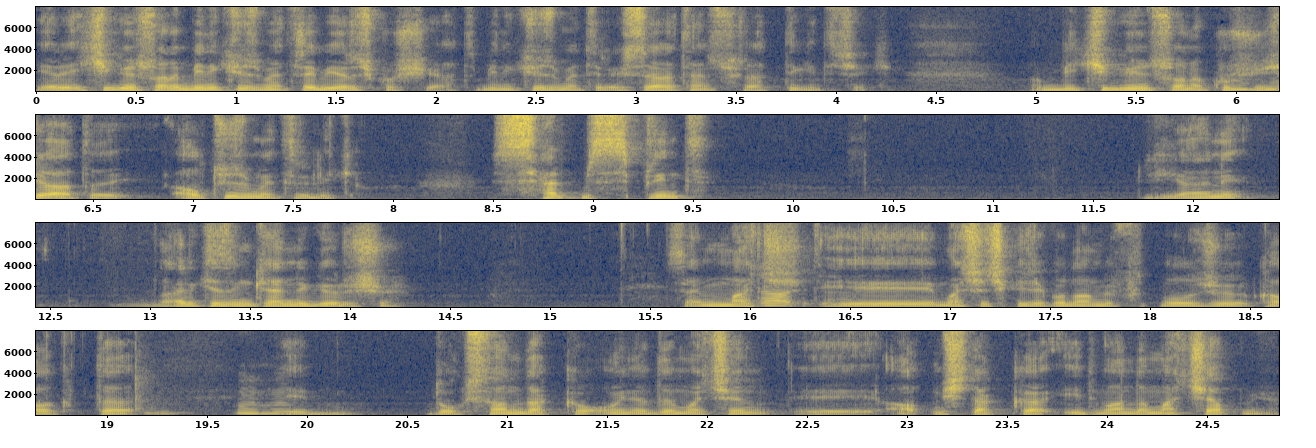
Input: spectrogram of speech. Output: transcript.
yarı iki gün sonra 1200 metre bir yarış koşuyor at. 1200 metre zaten süratli gidecek. Bir iki gün sonra koşacağı ata 600 metrelik sert bir sprint yani herkesin kendi görüşü. Sen maç e, maça çıkacak olan bir futbolcu kalkıp da e, 90 dakika oynadığı maçın e, 60 dakika idmanda maç yapmıyor.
